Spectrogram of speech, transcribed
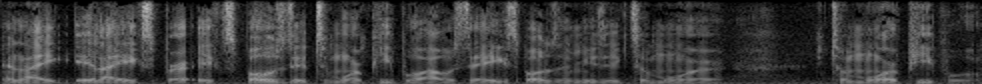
and like it like exp- exposed it to more people. I would say it exposed the music to more to more people.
